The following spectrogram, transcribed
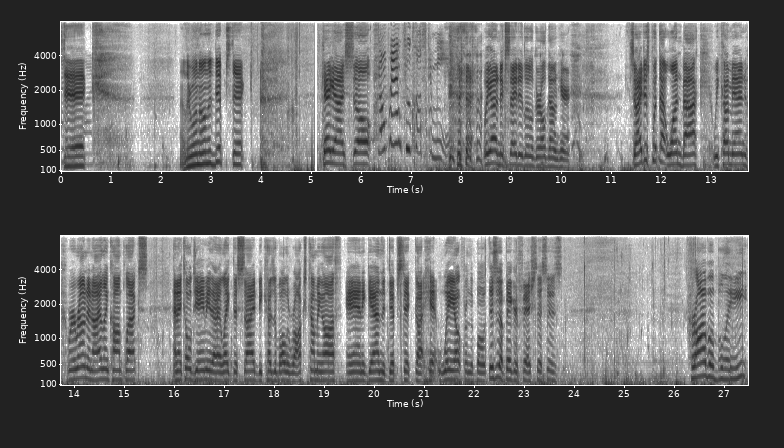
Dipstick. Another one on the dipstick. Okay, guys, so Don't put him too close to me. we got an excited little girl down here. So I just put that one back. We come in, we're around an island complex, and I told Jamie that I like this side because of all the rocks coming off. And again, the dipstick got hit way out from the boat. This is a bigger fish. This is probably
